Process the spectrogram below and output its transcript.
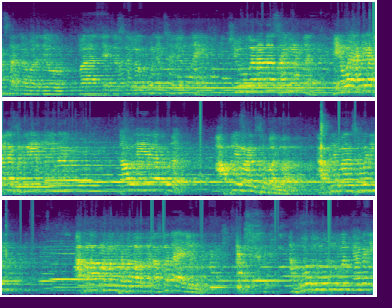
असा नवर देव महाराज त्याच्या संग कोणी चलत नाही. शिवगणांना सांगितलं हे वराठी आपल्या संग येत नाही ना. जाऊ दे याला पुढं. आपले माणसं बनवा आपले माणसं म्हणजे आपण आपला मंत्र बनवा त्याला. स्वतः आले ओढून ओढून मन काय म्हणजे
